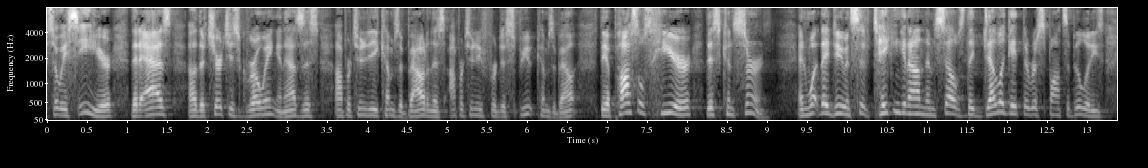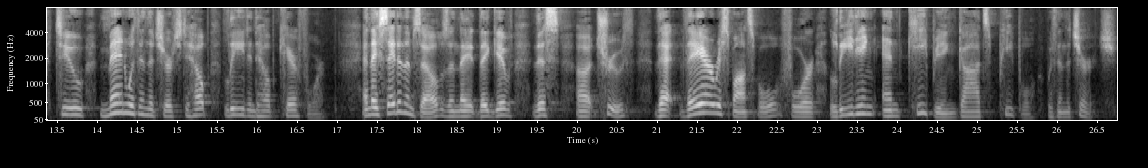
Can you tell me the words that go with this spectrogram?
So we see here that as uh, the church is growing and as this opportunity comes about and this opportunity for dispute comes about, the apostles hear this concern. And what they do, instead of taking it on themselves, they delegate their responsibilities to men within the church to help lead and to help care for. And they say to themselves, and they, they give this uh, truth, that they are responsible for leading and keeping God's people within the church.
